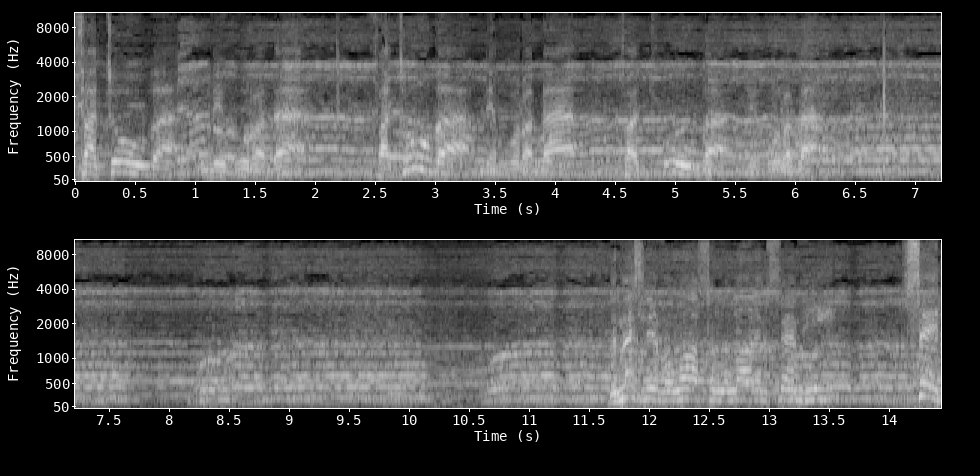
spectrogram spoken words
فتوبى لغرباء فتوبى لغرباء فتوبى لغرباء The Messenger of Allah sallallahu alaihi wasallam he said,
